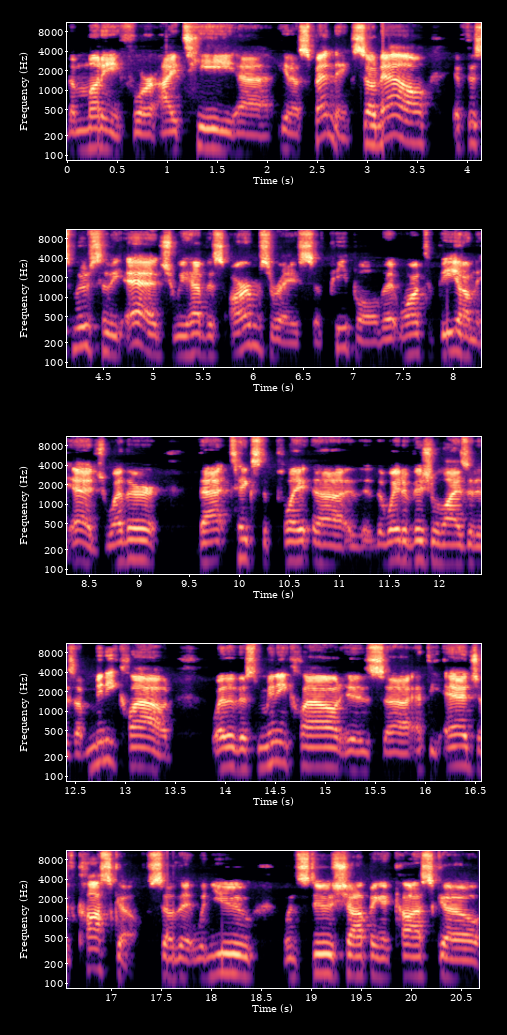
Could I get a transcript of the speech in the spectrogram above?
the money for IT, uh, you know, spending. So now, if this moves to the edge, we have this arms race of people that want to be on the edge. Whether that takes the play, uh, the way to visualize it is a mini cloud. Whether this mini cloud is uh, at the edge of Costco, so that when you, when Stu's shopping at Costco,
